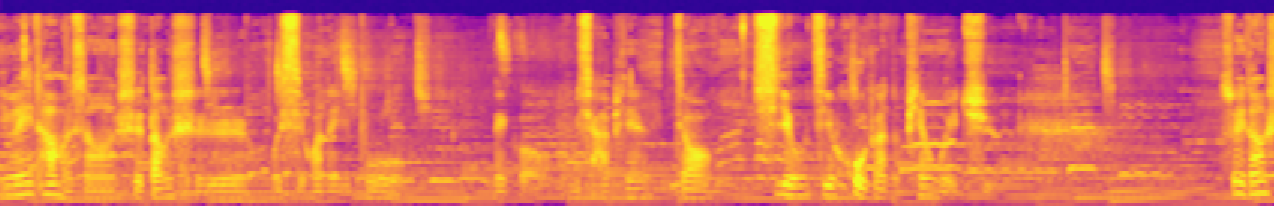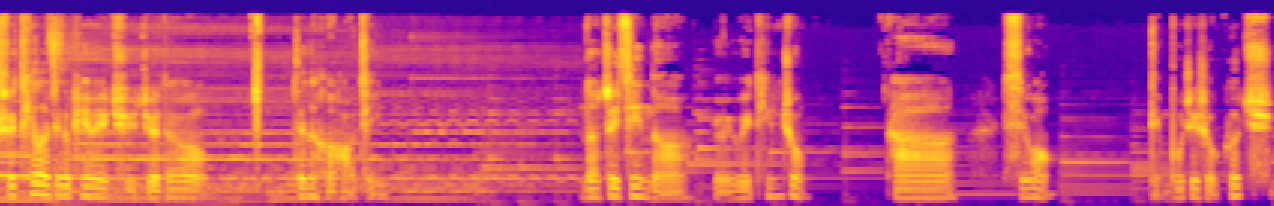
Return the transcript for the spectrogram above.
因为它好像是当时我喜欢的一部那个武侠片，叫《西游记后传》的片尾曲，所以当时听了这个片尾曲，觉得真的很好听。那最近呢，有一位听众，他希望点播这首歌曲，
